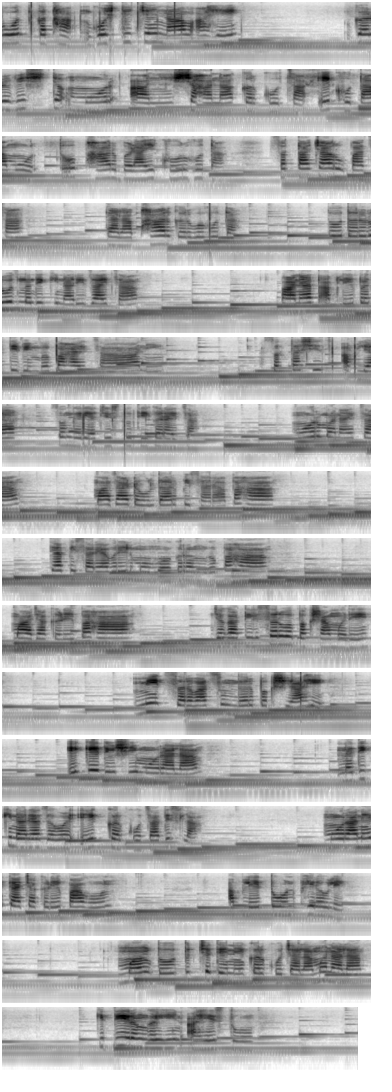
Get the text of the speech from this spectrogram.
बोधकथा. गोष्टीचे नाव आहे गर्विष्ठ मोर आणि शहाणा करकोचा. एक होता मोर तो फार बडाईखोर होता. सत्ताच्या रूपाचा त्याला फार गर्व होता. तो दररोज नदी किनारी जायचा. पाण्यात आपले प्रतिबिंब पाहायचा आणि सत्ताशीच आपल्या सौंदर्याची स्तुती करायचा. मोर म्हणायचा माझा डौलदार पिसारा पहा. त्या पिसाऱ्यावरील मोहक रंग पहा. माझ्याकडे पहा. जगातील सर्व पक्ष्यांमध्ये मीच सर्वात सुंदर पक्षी आहे. एके दिवशी मोराला नदी किनाऱ्याजवळ एक करकोचा दिसला. मोराने त्याच्याकडे पाहून आपले तोंड फिरवले. मग तो तुच्छतेने करकोचाला म्हणाला किती रंगहीन आहेस तू.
